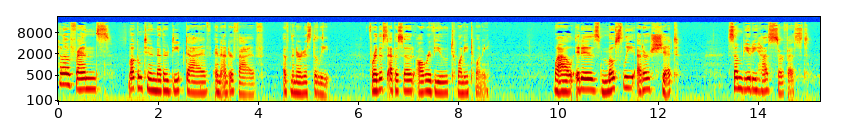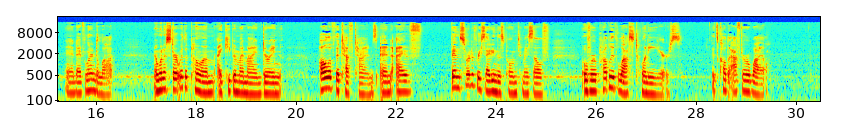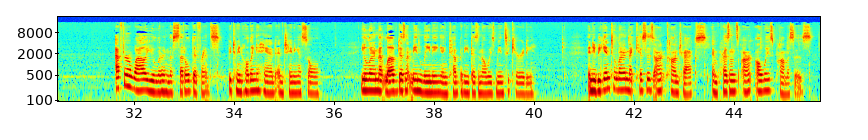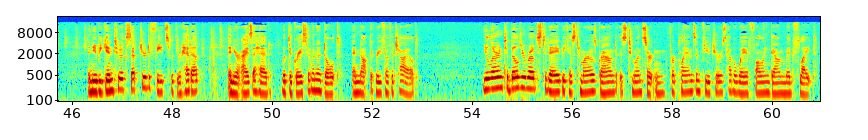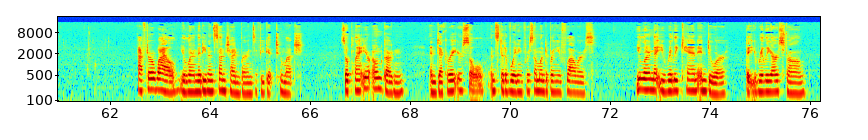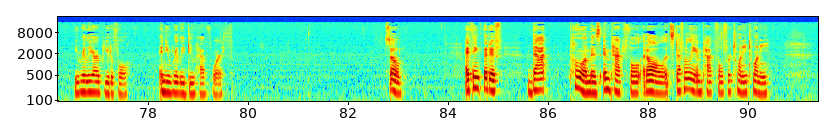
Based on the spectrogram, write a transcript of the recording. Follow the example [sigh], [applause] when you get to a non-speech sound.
Hello, friends. Welcome to another deep dive in under five of the Nerdist Elite. For this episode, I'll review 2020. While it is mostly utter shit, some beauty has surfaced, and I've learned a lot. I want to start with a poem I keep in my mind during all of the tough times, and I've been sort of reciting this poem to myself over probably the last 20 years. It's called After a While. After a while, you learn the subtle difference between holding a hand and chaining a soul. You learn that love doesn't mean leaning and company doesn't always mean security. And you begin to learn that kisses aren't contracts and presents aren't always promises. And you begin to accept your defeats with your head up and your eyes ahead with the grace of an adult and not the grief of a child. You learn to build your roads today because tomorrow's ground is too uncertain, for plans and futures have a way of falling down mid flight. After a while, you'll learn that even sunshine burns if you get too much. So plant your own garden and decorate your soul instead of waiting for someone to bring you flowers. You learn that you really can endure, that you really are strong, you really are beautiful, and you really do have worth. So, I think that if that poem is impactful at all, it's definitely impactful for 2020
